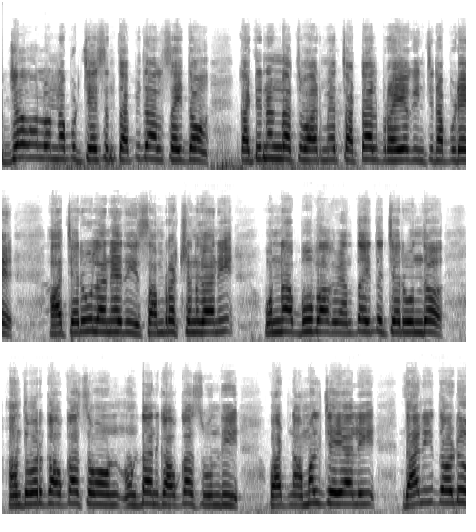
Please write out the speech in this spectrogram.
ఉద్యోగంలో ఉన్నప్పుడు చేసిన తప్పిదాలు సైతం కఠినంగా వారి మీద చట్టాలు ప్రయోగించినప్పుడే ఆ చెరువులు అనేది సంరక్షణ కానీ ఉన్న భూభాగం ఎంత అయితే చెరువు ఉందో అంతవరకు అవకాశం ఉండడానికి అవకాశం ఉంది. వాటిని అమలు చేయాలి. దానికి తోడు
